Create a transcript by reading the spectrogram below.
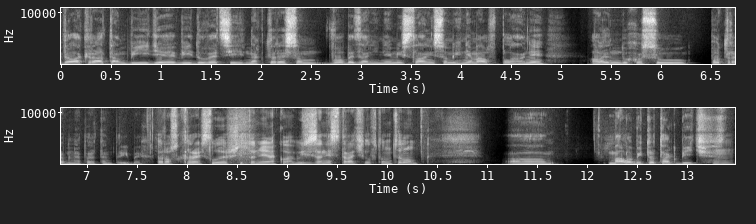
Veľakrát tam vyjde, výjdu veci, na ktoré som vôbec ani nemyslel, ani som ich nemal v pláne, ale jednoducho sú potrebné pre ten príbeh. Rozkresluješ si to nejako, aby si sa nestratil v tom celom? Uh, malo by to tak byť. Mm.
